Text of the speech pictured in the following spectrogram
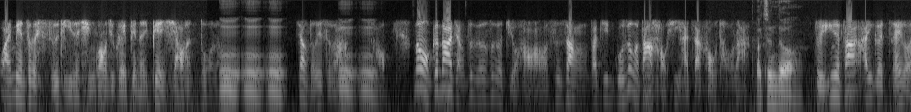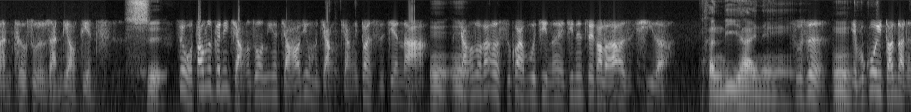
外面这个实体的情况就可以变得变小很多了。嗯嗯嗯，这样懂意思吧？嗯嗯。好，那我跟大家讲，这个这个九号啊，事实上它今我认为它好戏还在后头啦。啊，真的哦。对，因为它还有一个还有很特殊的燃料电池。是。所以我当初跟你讲的时候，你看九豪金我们讲讲一段时间啦。嗯嗯。讲的时候它二十块附近，而且今天最高到二十七了。很厉害呢，是不是？嗯，也不过一短短的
